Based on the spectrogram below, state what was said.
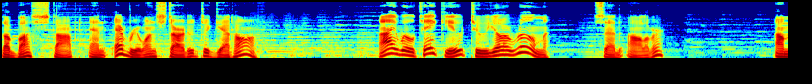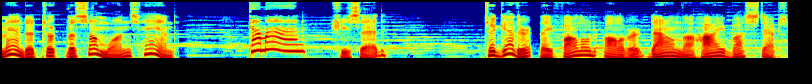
The bus stopped and everyone started to get off. I will take you to your room, said Oliver. Amanda took the someone's hand. Come on, she said. Together they followed Oliver down the high bus steps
